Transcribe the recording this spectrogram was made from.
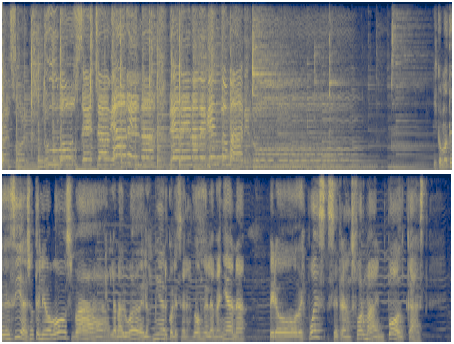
de arena, de arena de viento, mar y Y como te decía, yo te leo a vos, va la madrugada de los miércoles a las 2 de la mañana, pero después se transforma en podcast.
